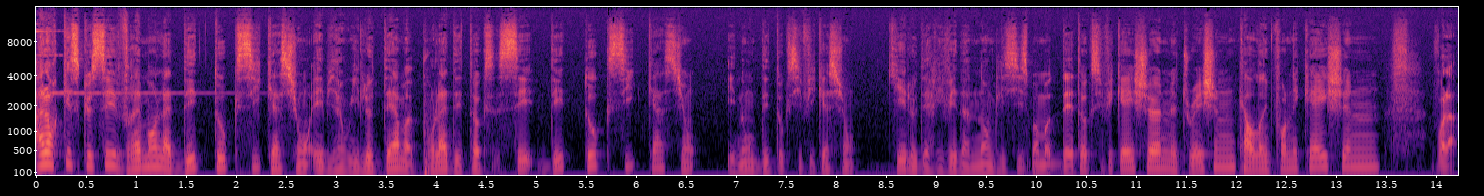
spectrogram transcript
Alors qu'est-ce que c'est vraiment la détoxication? Eh bien oui, le terme pour la détox, c'est détoxication et non détoxification qui est le dérivé d'un anglicisme en mode detoxification, nutrition, californication. Voilà,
